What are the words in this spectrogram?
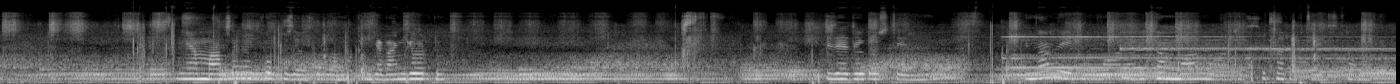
Yani manzara çok güzel buradan bakınca ben gördüm. Size de göstereyim. E, Neredeydi? Bir tane mağara vardı. Şu taraftaydı. Tamam.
